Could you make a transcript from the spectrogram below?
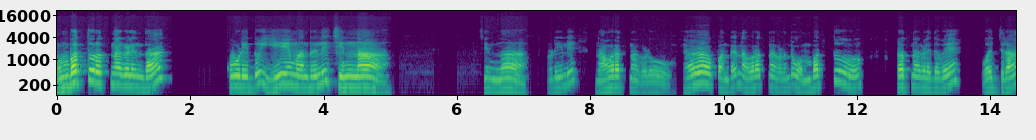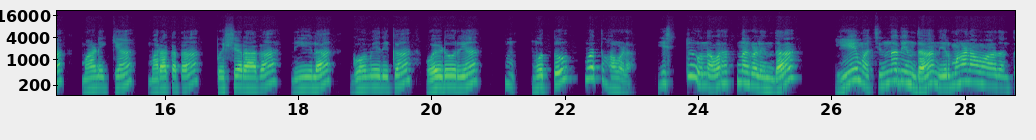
ಒಂಬತ್ತು ರತ್ನಗಳಿಂದ ಕೂಡಿದ್ದು ಏಮಂದ್ರಿಲಿ ಚಿನ್ನ. ಚಿನ್ನ. ನೋಡಿ ಇಲ್ಲಿ ನವರತ್ನಗಳು. ಯಾವ್ಯಾವಪ್ಪ ಅಂದ್ರೆ ನವರತ್ನಗಳು ಅಂದ್ರೆ ಒಂಬತ್ತು ರತ್ನಗಳಿದಾವೆ. ವಜ್ರ, ಮಾಣಿಕ್ಯ, ಮರಕತ, ಪುಷ್ಯರಾಗ, ನೀಲ, ಗೋಮೇಧಿಕ, ವೈಡೂರ್ಯ ಮತ್ತು ಮುತ್ತು ಹವಳ. ಇಷ್ಟು ನವರತ್ನಗಳಿಂದ ಹೇಮ ಚಿನ್ನದಿಂದ ನಿರ್ಮಾಣವಾದಂತ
